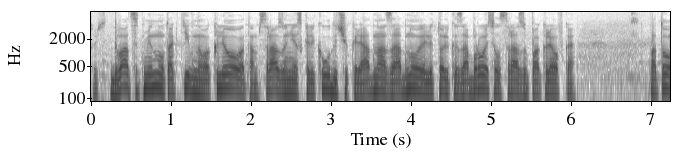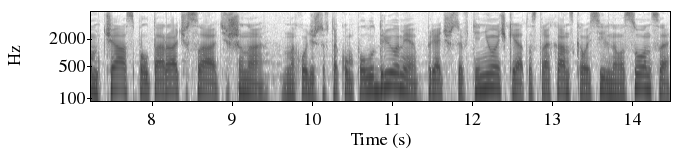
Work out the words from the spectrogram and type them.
То есть 20 минут активного клева, там сразу несколько удочек, или одна за одной, или только забросил сразу поклевка. Потом час-полтора часа тишина. Находишься в таком полудреме, прячешься в тенечке от астраханского сильного солнца,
